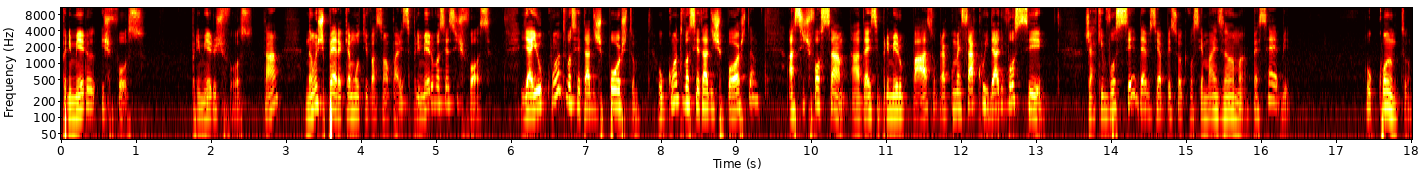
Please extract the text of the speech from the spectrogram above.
Primeiro esforço. Primeiro esforço, tá? Não espera que a motivação apareça. Primeiro você se esforça. E aí o quanto você está disposto, o quanto você está disposta a se esforçar, a dar esse primeiro passo para começar a cuidar de você, já que você deve ser a pessoa que você mais ama. Percebe? O quanto?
